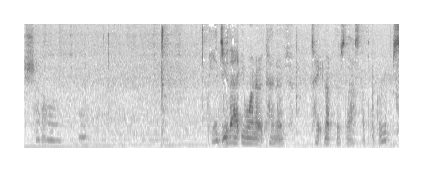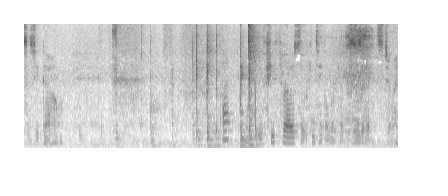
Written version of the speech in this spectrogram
shuttle. When you do that, you want to kind of tighten up those last couple of groups as you go up. do a few throws so we can take a look see what it's doing.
